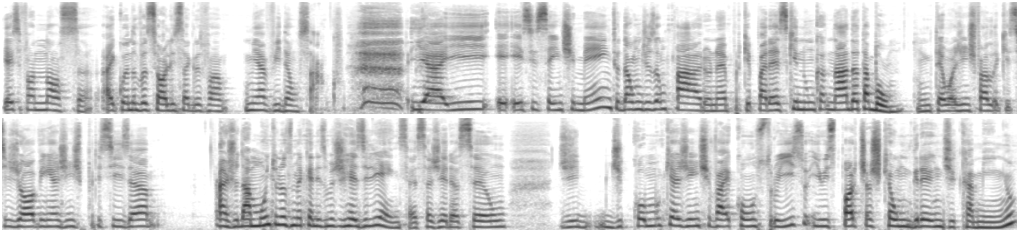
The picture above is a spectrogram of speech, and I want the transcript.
e aí você fala, nossa. Aí quando você olha o Instagram, você fala, minha vida é um saco. E aí esse sentimento dá um desamparo, né? Porque parece que nunca nada tá bom. Então a gente fala que esse jovem a gente precisa ajudar muito nos mecanismos de resiliência, essa geração de, de como que a gente vai construir isso. E o esporte acho que é um grande caminho.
